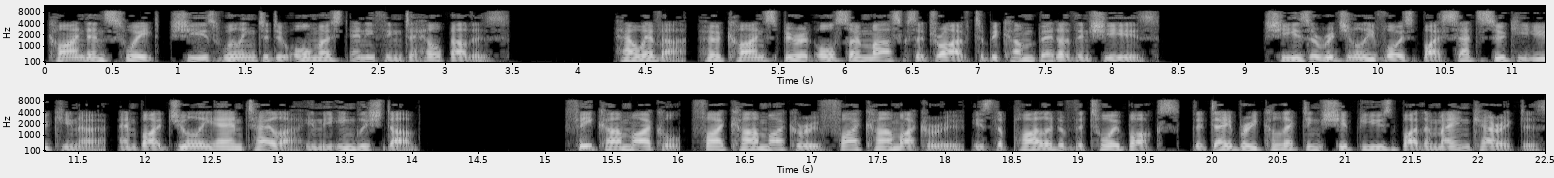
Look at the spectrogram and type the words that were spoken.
Kind and sweet, she is willing to do almost anything to help others. However, her kind spirit also masks a drive to become better than she is. She is originally voiced by Satsuki Yukino, and by Julie Ann Taylor in the English dub. Fi Carmichael, Fi Carmichael Fi Carmichael is the pilot of the Toy Box, the debris-collecting ship used by the main characters.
